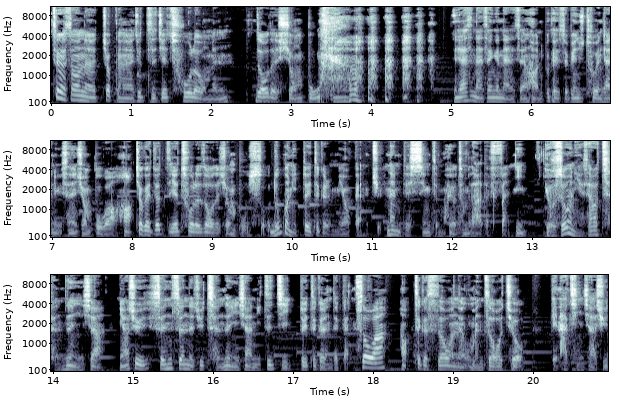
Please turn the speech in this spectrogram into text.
这个时候呢，Joke 呢就直接戳了我们 Zoe 的胸部。人家是男生跟男生哈，你不可以随便去戳人家女生的胸部哦哈。就可以就直接戳了肉的胸部，说：如果你对这个人没有感觉，那你的心怎么会有这么大的反应？有时候你还是要承认一下，你要去深深的去承认一下你自己对这个人的感受啊。好，这个时候呢，我们之后就。给他亲下去，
